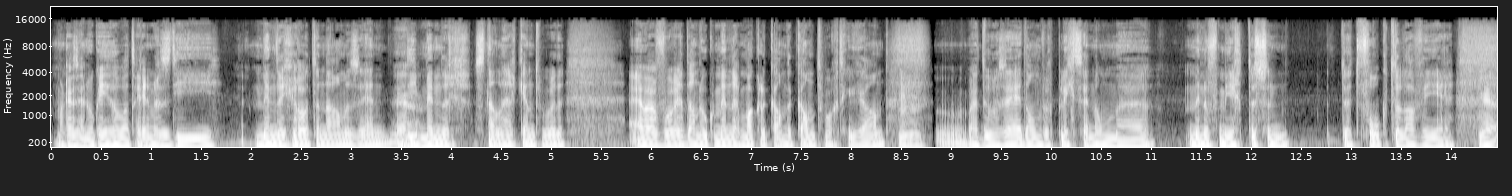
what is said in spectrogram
Maar er zijn ook heel wat renners die minder grote namen zijn, die minder snel herkend worden. En waarvoor er dan ook minder makkelijk aan de kant wordt gegaan. Mhm. Waardoor zij dan verplicht zijn om uh, min of meer tussen het volk te laveren. Ja.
